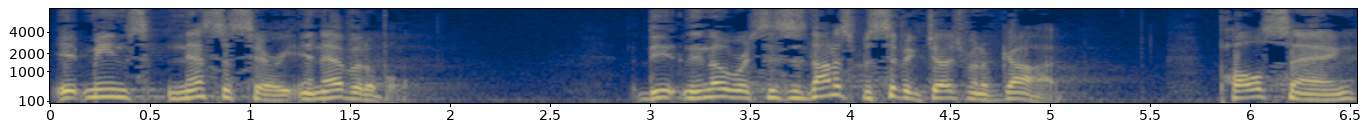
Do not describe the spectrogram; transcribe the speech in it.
it means necessary, inevitable. In other words, this is not a specific judgment of God. Paul's saying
